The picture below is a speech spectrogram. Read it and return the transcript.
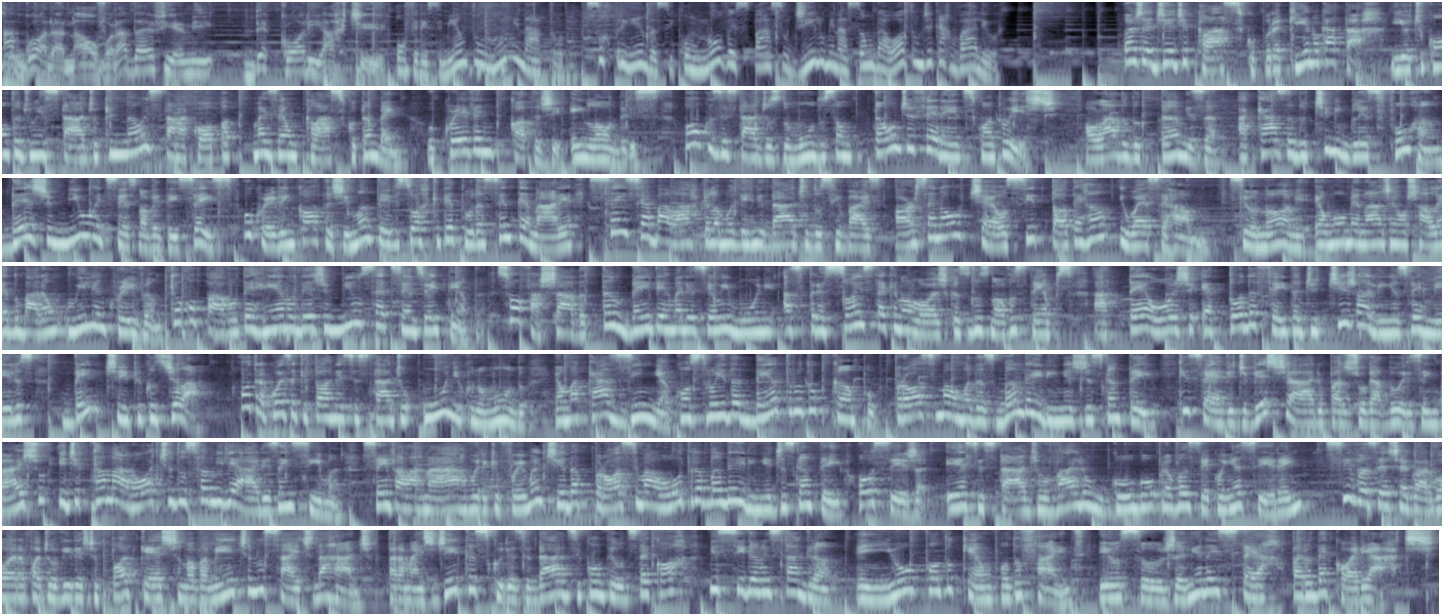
Agora na Alvorada FM, Decore Arte. Oferecimento Luminato. Surpreenda-se com um novo espaço de iluminação da Otton de Carvalho. Hoje é dia de clássico por aqui no Catar e eu te conto de um estádio que não está na Copa, mas é um clássico também, o Craven Cottage, em Londres. Poucos estádios do mundo são tão diferentes quanto este. Ao lado do Tamisa, a casa do time inglês Fulham desde 1896, o Craven Cottage manteve sua arquitetura centenária sem se abalar pela modernidade dos rivais Arsenal, Chelsea, Tottenham e West Ham. Seu nome é uma homenagem ao chalé do barão William Craven, que ocupava o terreno desde 1780. Sua fachada também permaneceu imune às pressões tecnológicas dos novos tempos. Até hoje é toda feita de tijolinhos vermelhos bem típicos de lá. Outra coisa que torna esse estádio único no mundo é uma casinha construída dentro do campo, próxima a uma das bandeirinhas de escanteio, que serve de vestiário para os jogadores embaixo e de camarote dos familiares em cima, sem falar na árvore que foi mantida próxima a outra bandeirinha de escanteio. Ou seja, esse estádio vale um Google para você conhecer, hein? Se você chegou agora, pode ouvir este podcast novamente no site da rádio. Para mais dicas, curiosidades e conteúdos decor, me siga no Instagram em you.cam.find. Eu sou Janina Esther para o Decore Arte.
